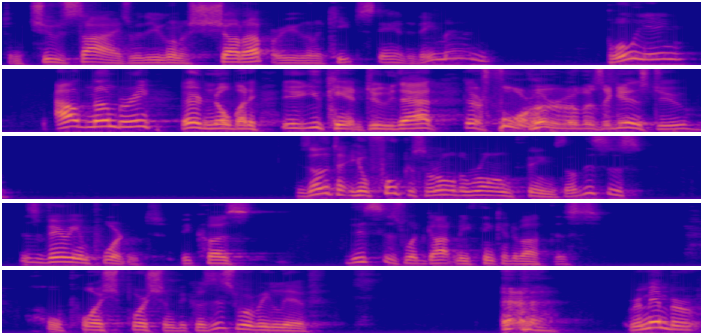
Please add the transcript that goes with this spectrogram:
to choose sides, whether you're going to shut up or you're going to keep standing. Amen. Bullying, outnumbering. There's nobody. You can't do that. There are 400 of us against you. His other time, he'll focus on all the wrong things. Now, this is this is very important because this is what got me thinking about this whole portion because this is where we live. Remember,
